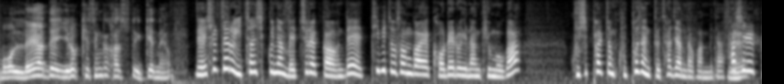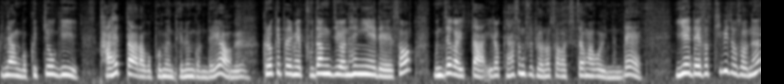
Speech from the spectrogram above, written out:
뭘 내야 돼 이렇게 생각할 수도 있겠네요. 네, 실제로 2019년 매출액 가운데 TV조선과의 거래로 인한 규모가 98.9% 차지한다고 합니다. 사실 네. 그냥 뭐 그쪽이 다 했다라고 보면 되는 건데요. 네. 그렇기 때문에 부당 지원 행위에 대해서 문제가 있다 이렇게 하승수 변호사가 주장하고 있는데 이에 대해서 TV조선은 어,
